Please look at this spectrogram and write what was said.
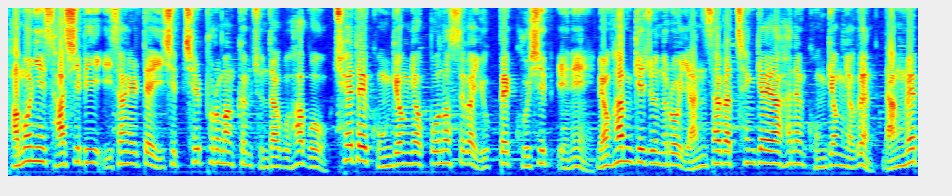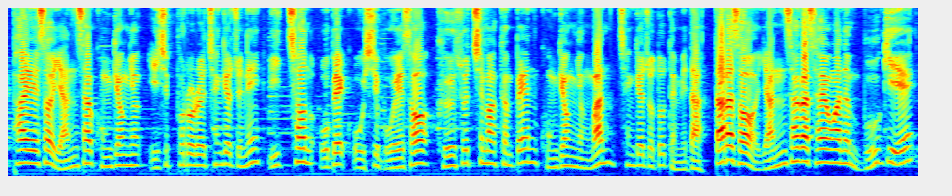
밤원이 42 이상일 때 27%만큼 준다고 하고 최대 공격력 보너스가 690이니 명함 기준으로 얀사가 챙겨야 하는 공격력은 낭뢰파에서 얀사 공격력 20%를 챙겨주니 2555에서 그 수치만큼 뺀 공격력만 챙겨줘도 됩니다. 따라서 얀사가 사용하는 무기의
